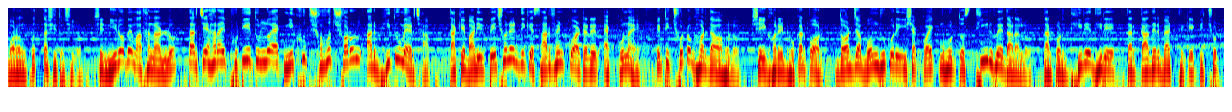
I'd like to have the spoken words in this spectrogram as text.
বরং প্রত্যাশিত ছিল। সে নীরবে মাথা নাড়ল, তার চেহারায় ফুটিয়ে তুলল এক নিখুঁত, সহজ, সরল আর ভীতু মেয়ের ছাপ। তাকে বাড়ির পেছনের দিকে সার্ভেন্ট কোয়ার্টারের এক কোনায় একটি ছোট ঘর দেওয়া হলো। সেই ঘরে ঢোকার পর দরজা বন্ধ করে ঈশা কয়েক মুহূর্ত স্থির হয়ে দাঁড়াল। তারপর ধীরে ধীরে তার কাঁধের ব্যাট থেকে একটি ছোট্ট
